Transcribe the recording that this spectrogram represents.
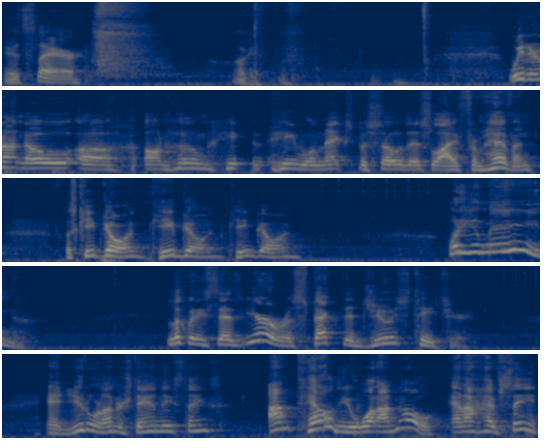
It's there. Okay. We do not know uh, on whom he, he will next bestow this life from heaven, Let's keep going, keep going, keep going. What do you mean? Look what he says. You're a respected Jewish teacher, and you don't understand these things? I'm telling you what I know and I have seen,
